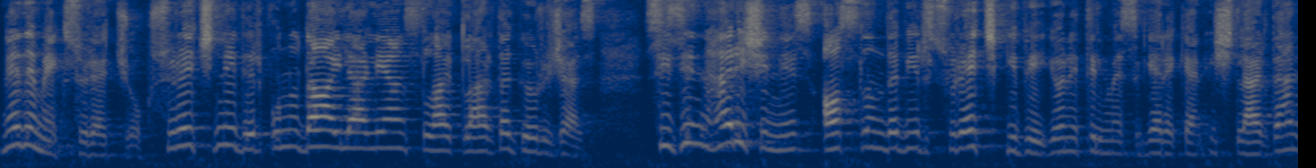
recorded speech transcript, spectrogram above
Ne demek süreç yok? Süreç nedir? Bunu daha ilerleyen slaytlarda göreceğiz. Sizin her işiniz aslında bir süreç gibi yönetilmesi gereken işlerden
